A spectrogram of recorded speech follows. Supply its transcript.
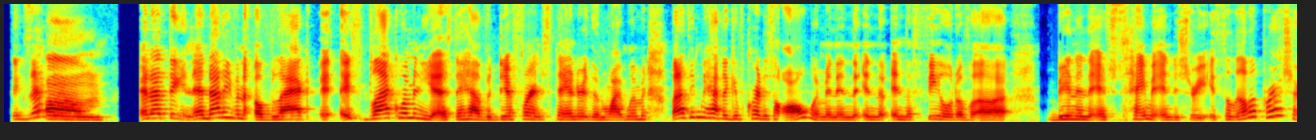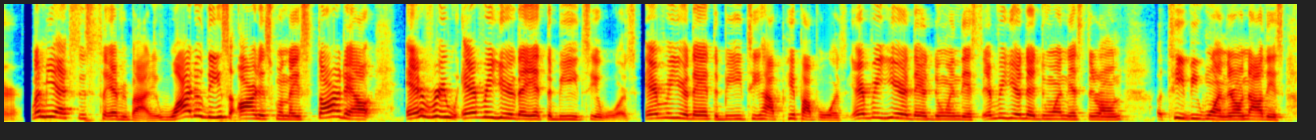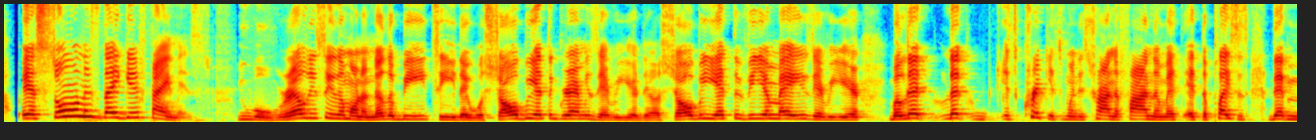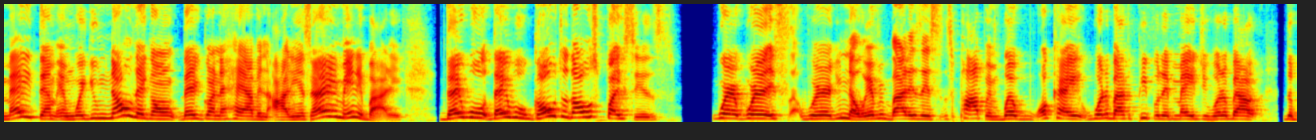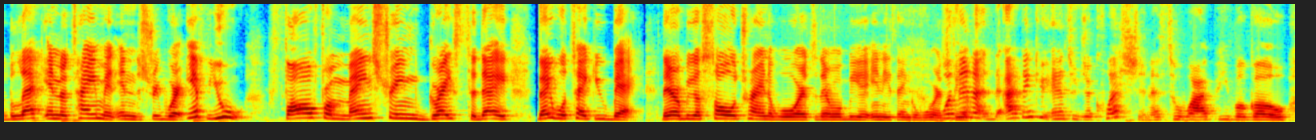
Exactly. Um. And I think, and not even a black, it's black women. Yes, they have a different standard than white women. But I think we have to give credit to all women in the in the in the field of uh being in the entertainment industry. It's a lot of pressure. Let me ask this to everybody: Why do these artists, when they start out, every every year they at the BET Awards, every year they at the BET Hip Hop Awards, every year they're doing this, every year they're doing this, they're on uh, TV One, they're on all this. As soon as they get famous, you will rarely see them on another BET. They will show be at the Grammys every year. They'll show be at the VMAs every year. But let let it's crickets when it's trying to find them at, at the places that made them and where you know they gon' they're gonna have an audience. Name anybody. They will they will go to those places where where it's where you know everybody's is, is popping. But okay, what about the people that made you? What about the black entertainment industry where if you fall from mainstream grace today, they will take you back. There will be a Soul Train Awards. There will be a Anything Awards. Well, then I, I think you answered your question as to why people go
